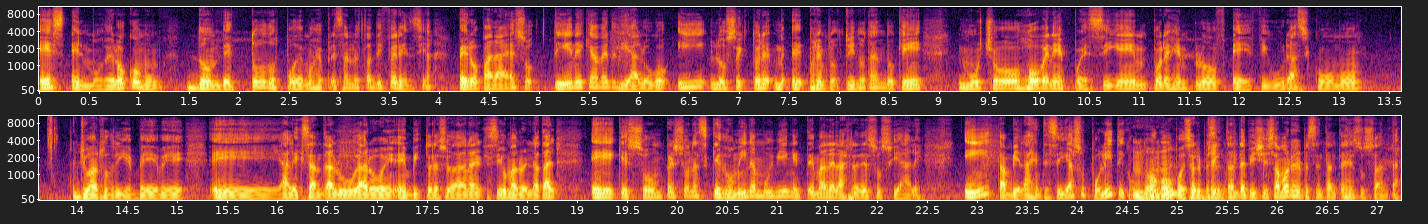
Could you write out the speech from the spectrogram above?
es el modelo común donde todos podemos expresar nuestras diferencias, pero para eso tiene que haber diálogo y los sectores, eh, por ejemplo, estoy notando que muchos jóvenes pues siguen, por ejemplo, eh, figuras como Joan Rodríguez Bebe, eh, Alexandra Lúgaro en, en Victoria Ciudadana, que ha sido Manuel Natal, eh, que son personas que dominan muy bien el tema de las redes sociales. Y también la gente sigue a sus políticos, ¿no? Como puede ser el representante Pichi Zamora, el representante Jesús Santa.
